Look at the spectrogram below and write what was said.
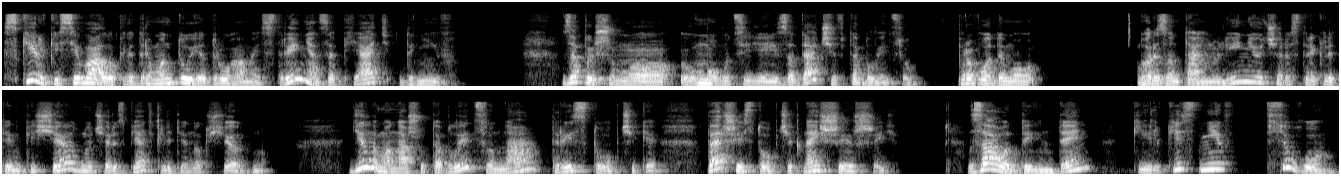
Скільки сівалок відремонтує друга майстриня за 5 днів? Запишемо умову цієї задачі в таблицю. Проводимо горизонтальну лінію через 3 клітинки ще одну, через 5 клітинок ще одну. Ділимо нашу таблицю на 3 стовпчики. Перший стовпчик найширший. За один день кількість днів всього.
